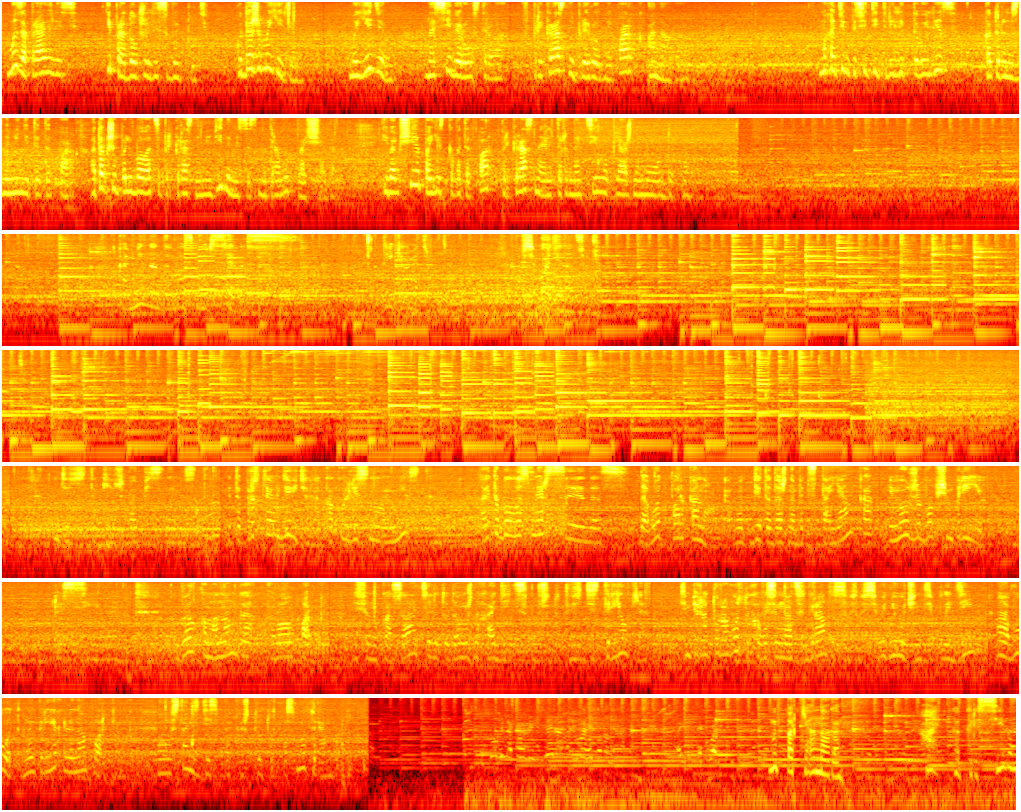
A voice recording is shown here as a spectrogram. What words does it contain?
Мы заправились и продолжили свой путь. Куда же мы едем? Мы едем на север острова, в прекрасный природный парк Анага. Мы хотим посетить реликтовый лес, которым знаменит этот парк, а также полюбоваться прекрасными видами со смотровых площадок. И вообще поездка в этот парк – прекрасная альтернатива пляжному отдыху. Камина де какое лесное место. А это был Лос-Мерседес. Да, вот парк Ананга. Вот где-то должна быть стоянка. И мы уже, в общем, приехали. Красиво. Welcome Ананга Руал Парк. Здесь он указатели, туда можно ходить. Слушай, тут везде стрелки. Температура воздуха 18 градусов. Сегодня очень теплый день. А, вот, мы приехали на паркинг. Ну, Встань здесь пока что тут посмотрим. Мы в парке Анага. Ай, как красиво.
